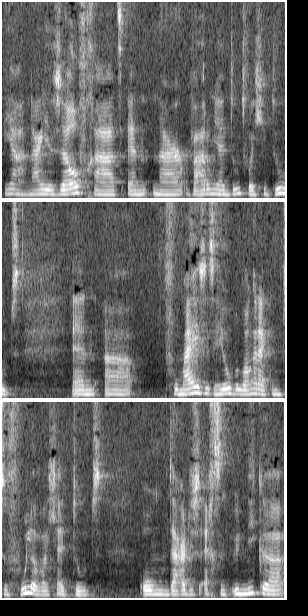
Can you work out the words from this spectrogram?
ja, naar jezelf gaat en naar waarom jij doet wat je doet. En uh, voor mij is het heel belangrijk om te voelen wat jij doet. Om daar dus echt een unieke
